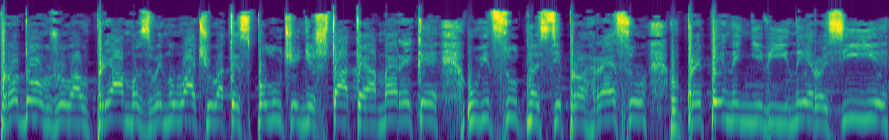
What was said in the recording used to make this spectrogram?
продовжував прямо звинувачувати Сполучені Штати Америки у відсутності прогресу в припиненні війни Росії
